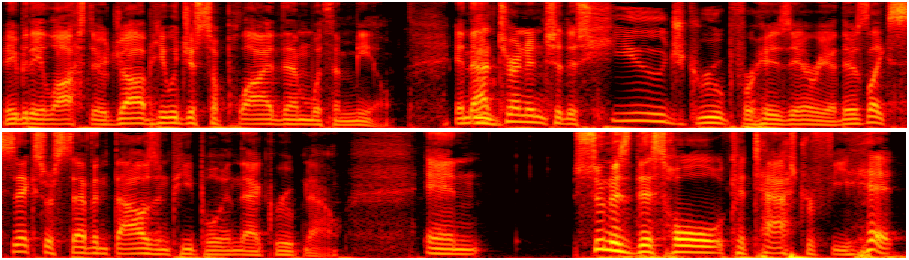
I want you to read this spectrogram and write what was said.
maybe they lost their job, he would just supply them with a meal. And that mm. turned into this huge group for his area. There's like six or 7,000 people in that group now. And soon as this whole catastrophe hit,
